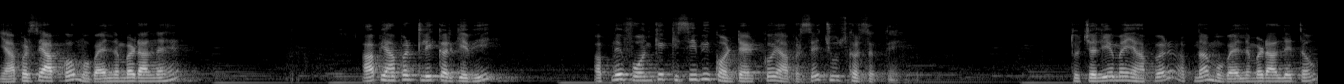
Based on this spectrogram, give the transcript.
यहाँ पर से आपको मोबाइल नंबर डालना है। आप यहाँ पर क्लिक करके भी अपने फ़ोन के किसी भी कॉन्टैक्ट को यहाँ पर से चूज़ कर सकते हैं। तो चलिए मैं यहाँ पर अपना मोबाइल नंबर डाल देता हूँ।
